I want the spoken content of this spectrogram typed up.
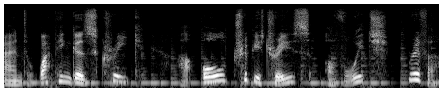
and Wappingers Creek are all tributaries of which river?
